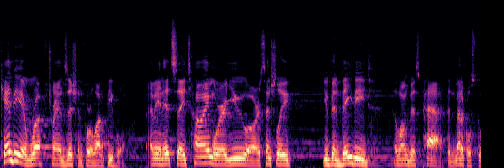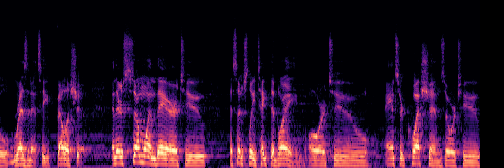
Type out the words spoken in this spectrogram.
can be a rough transition for a lot of people. I mean, it's a time where you are essentially You've been babied along this path in medical school, residency, fellowship, and there's someone there to essentially take the blame or to answer questions or to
